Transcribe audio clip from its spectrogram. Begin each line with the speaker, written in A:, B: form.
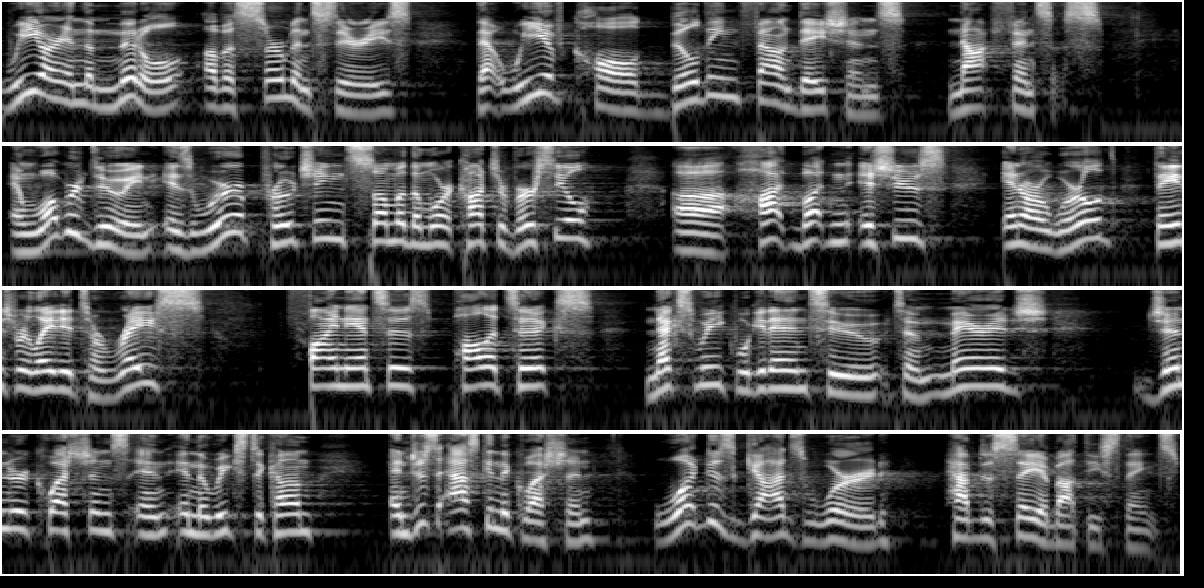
A: we are in the middle of a sermon series that we have called Building Foundations, Not Fences. And what we're doing is we're approaching some of the more controversial, uh, hot button issues in our world, things related to race, finances, politics. Next week, we'll get into to marriage, gender questions in, in the weeks to come, and just asking the question what does God's word have to say about these things?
